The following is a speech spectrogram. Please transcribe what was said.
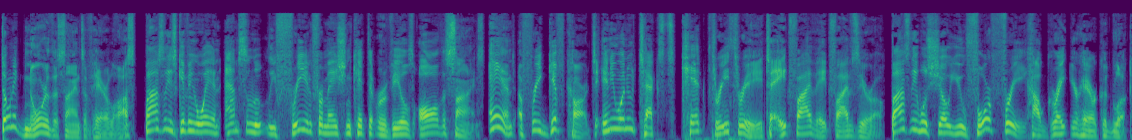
Don't ignore the signs of hair loss. Bosley is giving away an absolutely free information kit that reveals all the signs and a free gift card to anyone who texts KIT33 to 85850. Bosley will show you for free how great your hair could look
